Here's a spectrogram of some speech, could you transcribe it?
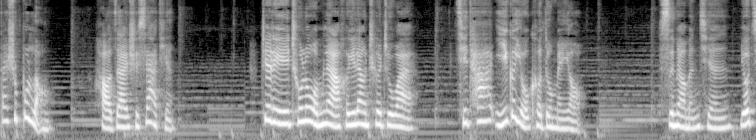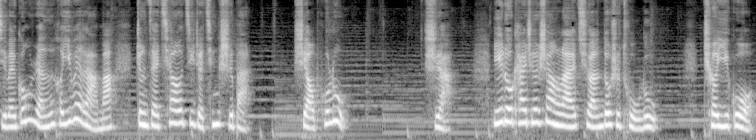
但是不冷，好在是夏天。这里除了我们俩和一辆车之外，其他一个游客都没有。寺庙门前有几位工人和一位喇嘛正在敲击着青石板，是要铺路。是啊，一路开车上来全都是土路，车一过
